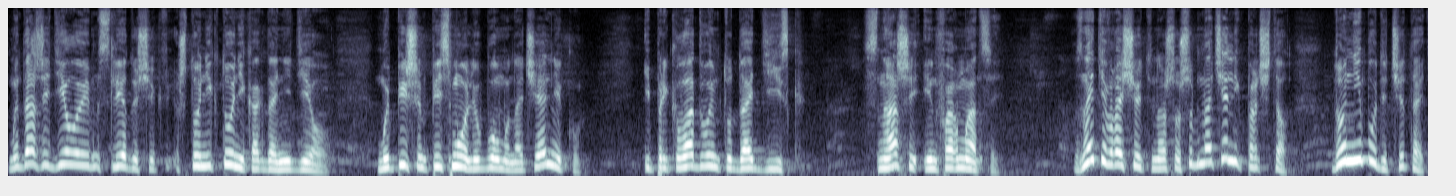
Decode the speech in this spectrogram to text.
мы даже делаем следующее, что никто никогда не делал. Мы пишем письмо любому начальнику и прикладываем туда диск с нашей информацией. Знаете в расчете на что? Чтобы начальник прочитал. Да он не будет читать.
